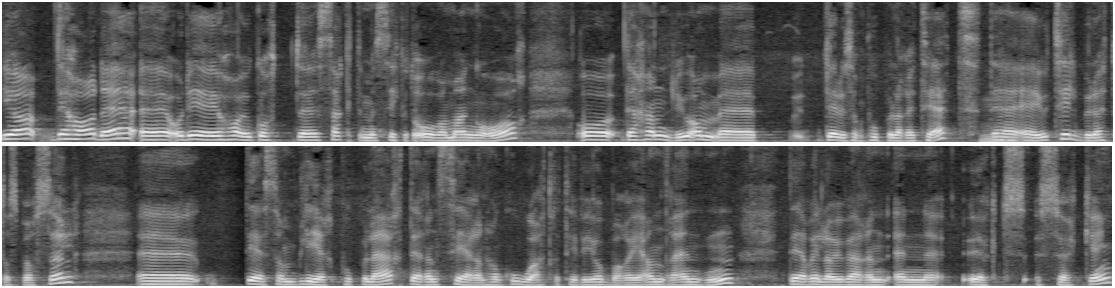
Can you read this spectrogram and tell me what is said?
Ja, Det har det. Eh, og det har jo gått eh, sakte, men sikkert over mange år. Og Det handler jo om eh, det er som popularitet. Mm. Det er jo tilbud og etterspørsel. Det som blir populært, der en ser en har gode, attraktive jobber i andre enden, der vil det jo være en, en økt søking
